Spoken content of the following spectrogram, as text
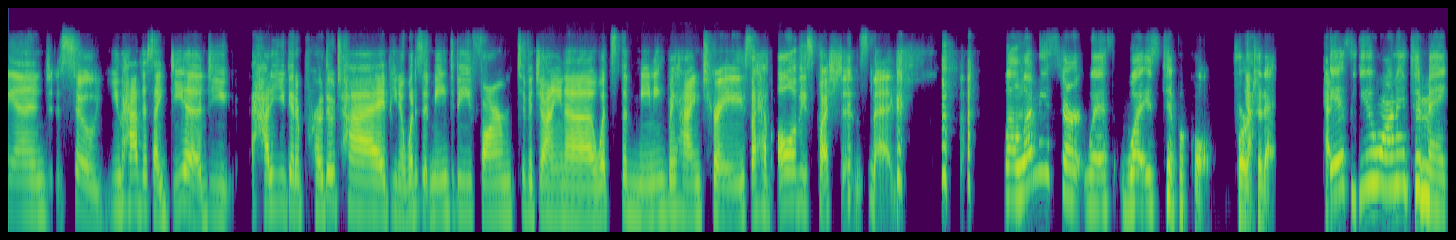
And so you have this idea. Do you, how do you get a prototype? You know, what does it mean to be farm to vagina? What's the meaning behind trace? I have all of these questions, Meg. well, let me start with what is typical for yeah. today. Okay. If you wanted to make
